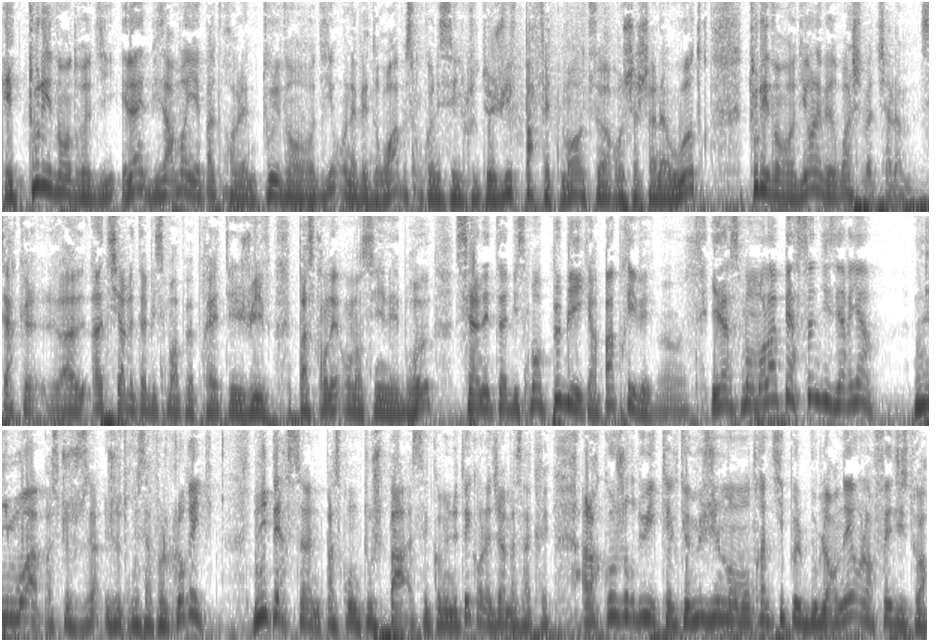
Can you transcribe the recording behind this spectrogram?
et tous les vendredis et là bizarrement, il n'y avait pas de problème. Tous les vendredis, on avait droit parce qu'on connaissait le culte juif parfaitement, que ce soit Rosh Hashanah ou autre, tous les vendredis, on avait droit à Shabbat Shalom. C'est-à-dire que euh, un tiers de l'établissement à peu près était juif parce qu'on on enseignait l'hébreu. C'est un établissement public, hein, pas privé. Et à ce moment-là, personne disait rien. Ni moi, parce que je, trouve ça- folklorique. Ni personne, parce qu'on ne touche pas à ces communautés qu'on a déjà massacrées. Alors qu'aujourd'hui, quelques musulmans montrent un petit peu le bout de leur nez, on leur fait des histoires.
